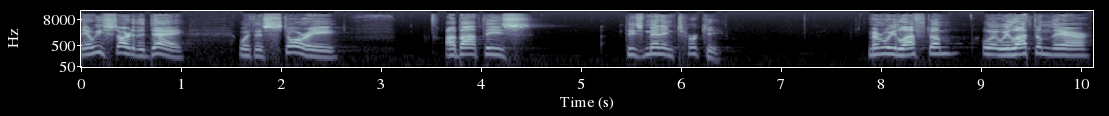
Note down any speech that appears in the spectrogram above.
You know, we started the day with a story about these, these men in Turkey. Remember, we left them? We left them there.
